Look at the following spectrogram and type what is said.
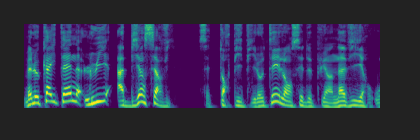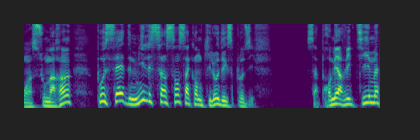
Mais le Kaiten, lui, a bien servi. Cette torpille pilotée, lancée depuis un navire ou un sous-marin, possède 1550 kg d'explosifs. Sa première victime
